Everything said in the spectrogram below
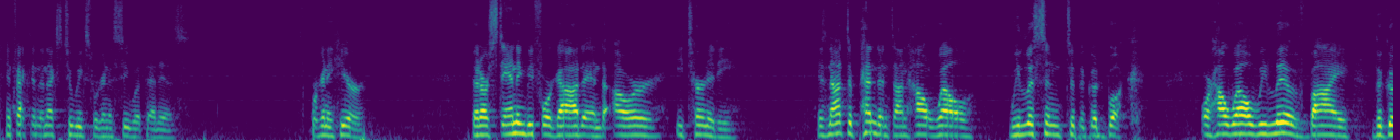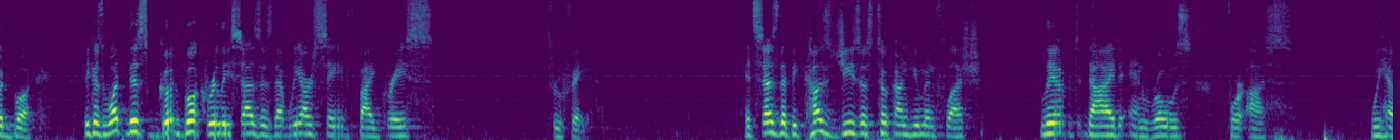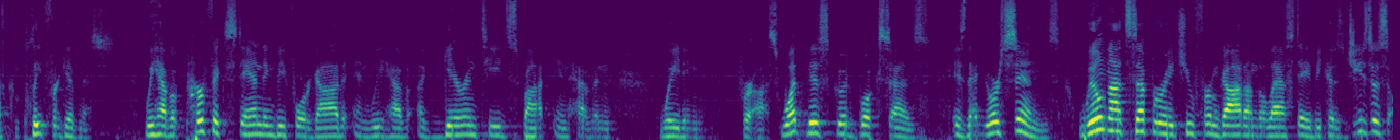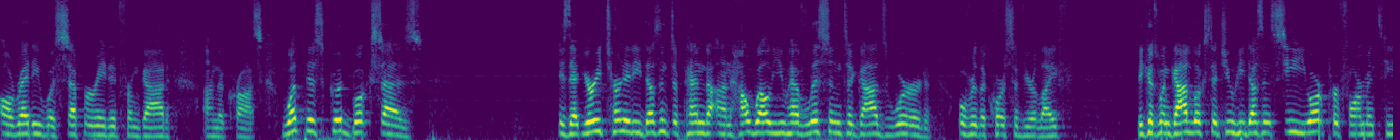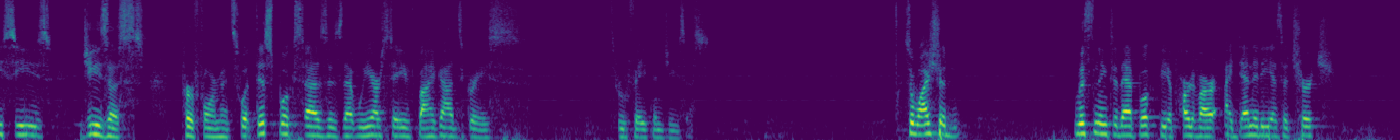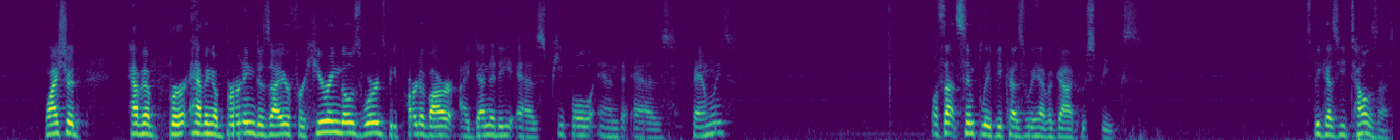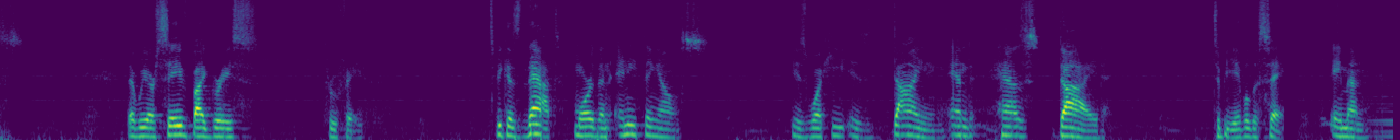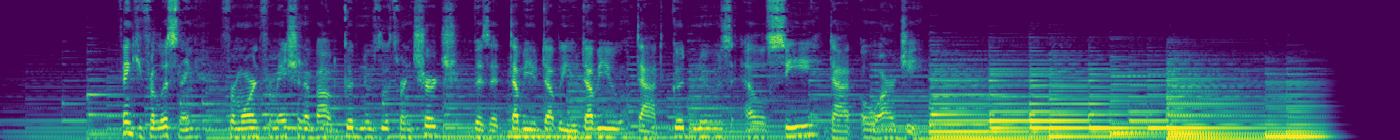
In fact, in the next two weeks, we're going to see what that is. We're going to hear that our standing before God and our eternity is not dependent on how well we listen to the good book or how well we live by the good book. Because what this good book really says is that we are saved by grace through faith. It says that because Jesus took on human flesh, lived, died, and rose for us, we have complete forgiveness. We have a perfect standing before God, and we have a guaranteed spot in heaven waiting for us. What this good book says is that your sins will not separate you from God on the last day because Jesus already was separated from God on the cross. What this good book says is that your eternity doesn't depend on how well you have listened to God's word over the course of your life. Because when God looks at you, he doesn't see your performance, he sees Jesus' performance. What this book says is that we are saved by God's grace through faith in Jesus. So, why should listening to that book be a part of our identity as a church? Why should a bur- having a burning desire for hearing those words be part of our identity as people and as families? Well, it's not simply because we have a God who speaks, it's because he tells us that we are saved by grace through faith. It's because that, more than anything else, is what he is dying and has died to be able to say. Amen. Thank you for listening. For more information about Good News Lutheran Church, visit www.goodnewslc.org.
